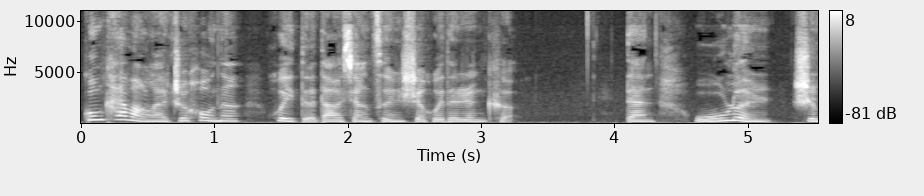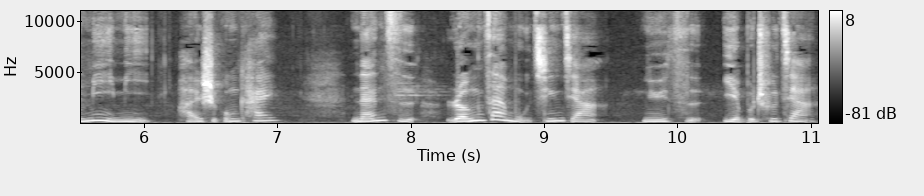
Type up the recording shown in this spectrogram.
公开往来之后呢，会得到乡村社会的认可。但无论是秘密还是公开，男子仍在母亲家，女子也不出嫁。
